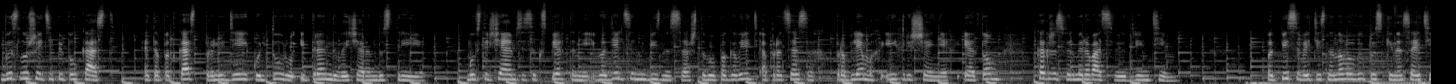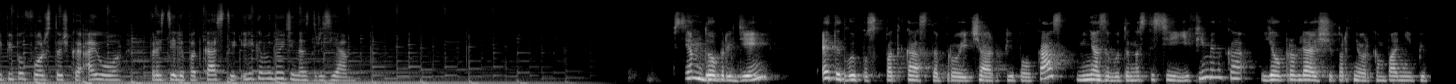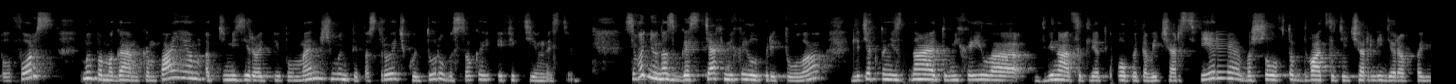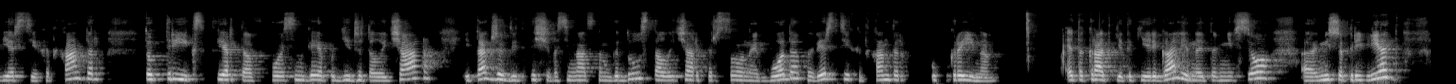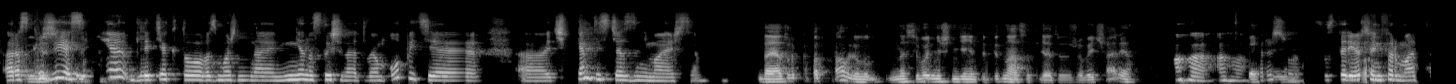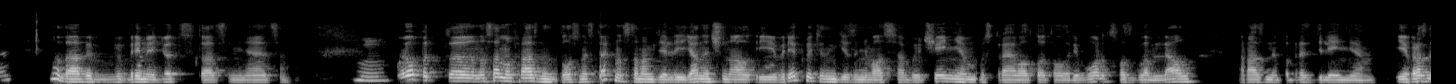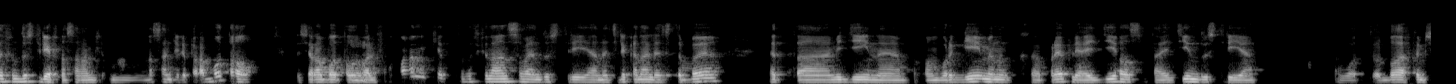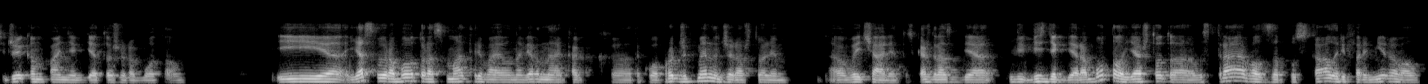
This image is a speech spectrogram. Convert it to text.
Вы слушаете PeopleCast. Это подкаст про людей, культуру и тренды в HR-индустрии. Мы встречаемся с экспертами и владельцами бизнеса, чтобы поговорить о процессах, проблемах и их решениях, и о том, как же сформировать свою Dream Team. Подписывайтесь на новые выпуски на сайте peopleforce.io в разделе «Подкасты» и рекомендуйте нас друзьям. Всем добрый день! Это выпуск подкаста про HR PeopleCast. Меня зовут Анастасия Ефименко. Я управляющий партнер компании PeopleForce. Мы помогаем компаниям оптимизировать people management и построить культуру высокой эффективности. Сегодня у нас в гостях Михаил Притула. Для тех, кто не знает, у Михаила 12 лет опыта в HR-сфере. Вошел в топ-20 HR-лидеров по версии Headhunter, топ-3 экспертов по СНГ по Digital HR. И также в 2018 году стал HR-персоной года по версии Headhunter Украина. Это краткие такие регалии, но это не все. Э, Миша, привет. Расскажи привет. о себе для тех, кто, возможно, не наслышан о твоем опыте. Э, чем ты сейчас занимаешься? Да, я только подправлю. На сегодняшний день это 15 лет уже в HR. Ага, ага, хорошо. Устаревшая информация. Ну да, время идет, ситуация меняется. Mm. Мой опыт э, на самых разных должностях, на самом деле, я начинал и в рекрутинге, занимался обучением, выстраивал Total Rewards, возглавлял разные подразделения. И в разных индустриях, на самом, на самом деле, поработал. То есть я работал mm. в Альфа-банке, это финансовая индустрия, на телеканале СТБ, это медийная, потом Wargaming, Preply, Ideals, это IT-индустрия. Вот. Была FMCG-компания, где я тоже работал. И я свою работу рассматриваю, наверное, как э, такого project менеджера что ли, э, в HR. То есть каждый раз, где, везде, где я работал, я что-то выстраивал, запускал, реформировал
